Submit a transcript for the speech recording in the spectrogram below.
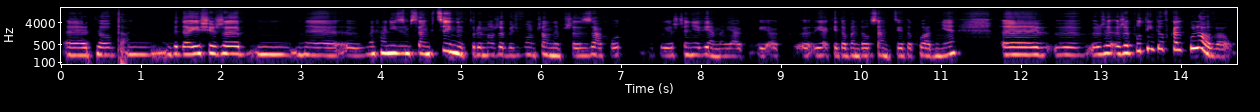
e, to tak. wydaje się, że e, mechanizm sankcyjny, który może być włączony przez Zachód, tu jeszcze nie wiemy, jak, jak, jakie to będą sankcje dokładnie, e, że, że Putin to wkalkulował,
